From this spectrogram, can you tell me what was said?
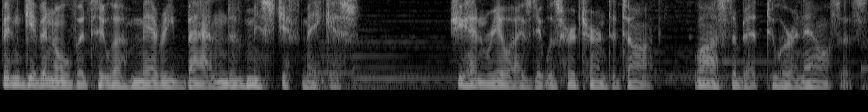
been given over to a merry band of mischief makers? She hadn't realized it was her turn to talk, lost a bit to her analysis.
